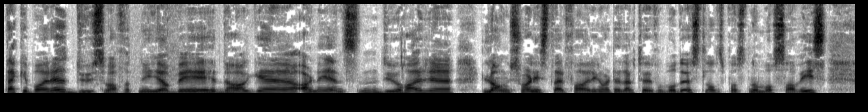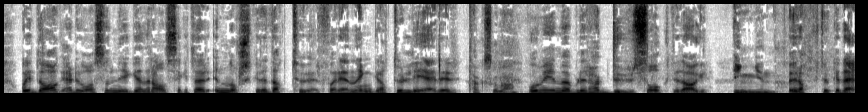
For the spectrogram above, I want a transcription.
Det er ikke bare du som har fått ny jobb i dag, Arne Jensen. Du har lang journalisterfaring og vært redaktør for både Østlandsposten og Moss Avis. Og i dag er du altså ny generalsekretær i Norsk redaktørforening. Gratulerer. Takk skal du ha. Hvor mye møbler har du solgt i dag? Ingen. Rakk du ikke det?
